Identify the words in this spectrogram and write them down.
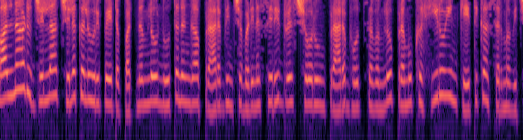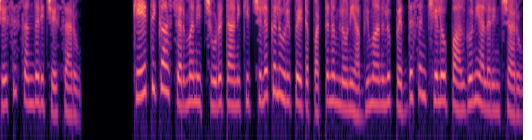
పల్నాడు జిల్లా చిలకలూరిపేట పట్నంలో నూతనంగా ప్రారంభించబడిన సిరి డ్రెస్ షోరూం ప్రారంభోత్సవంలో ప్రముఖ హీరోయిన్ కేతికా శర్మ విచేసి సందడి చేశారు. కేతికా శర్మని చూడటానికి చిలకలూరిపేట పట్టణంలోని అభిమానులు పెద్ద సంఖ్యలో పాల్గొని అలరించారు.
